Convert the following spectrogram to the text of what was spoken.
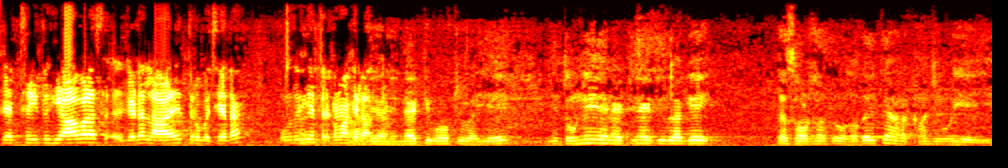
ਤੇ ਅੱਛਾ ਜੀ ਤੁਸੀਂ ਆਹ ਵਾਲਾ ਸ- ਜਿਹੜਾ ਲਾਲ ਇਧਰੋਂ ਬਚਿਆ ਦਾ ਉਹ ਤੁਸੀਂ ਇੱਧਰ ਘੁਮਾ ਕੇ ਲਾਤਾ ਹਾਂਜੀ ਨੈਗੇਟਿਵ ਪੋਜ਼ਿਟਿਵ ਹੈ ਜੀ ਇਹ ਇਹ ਦੋਨੇ ਨੈਗੇਟਿਵ ਨੈਗੇਟਿਵ ਲੱਗੇ ਤਾਂ ਸ਼ਾਰਟ ਸਰਕਟ ਹੋ ਸਕਦਾ ਇਹ ਧਿਆਨ ਰੱਖਣਾ ਜ਼ਰੂਰੀ ਹੈ ਜੀ।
